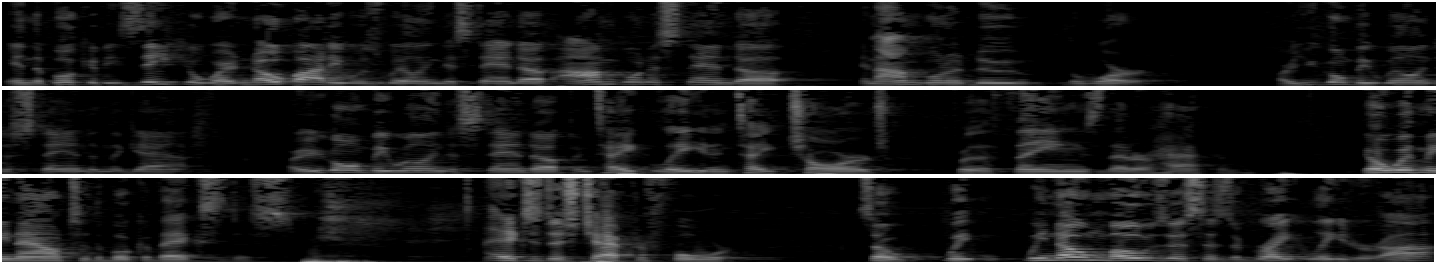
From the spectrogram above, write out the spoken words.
in the book of Ezekiel where nobody was willing to stand up. I'm going to stand up and I'm going to do the work. Are you going to be willing to stand in the gap? Are you going to be willing to stand up and take lead and take charge for the things that are happening? Go with me now to the book of Exodus. Exodus chapter 4. So we, we know Moses as a great leader, right?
